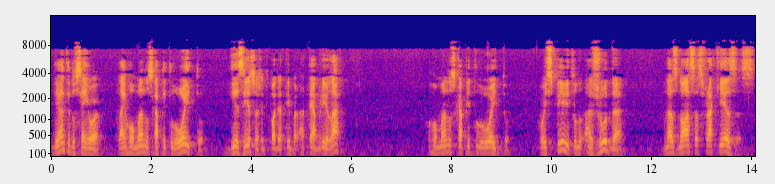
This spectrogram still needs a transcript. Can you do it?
diante do Senhor. Lá em Romanos capítulo 8, diz isso, a gente pode até, até abrir lá. Romanos capítulo 8. O Espírito ajuda nas nossas fraquezas.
